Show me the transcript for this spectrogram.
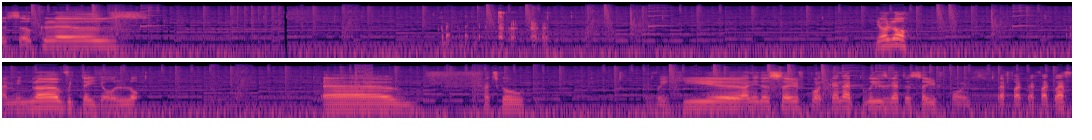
That was so close! Go back, go back, go YOLO! I'm in love with the YOLO. Um, let's go over here. I need a save point. Can I please get a save point? Left, left, left, left, left.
